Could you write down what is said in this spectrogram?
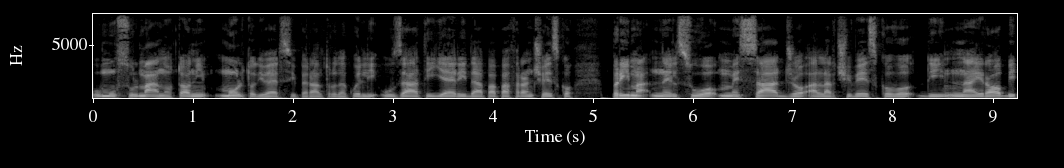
un musulmano, toni molto diversi peraltro da quelli usati ieri da Papa Francesco, prima nel suo messaggio all'arcivescovo di Nairobi,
